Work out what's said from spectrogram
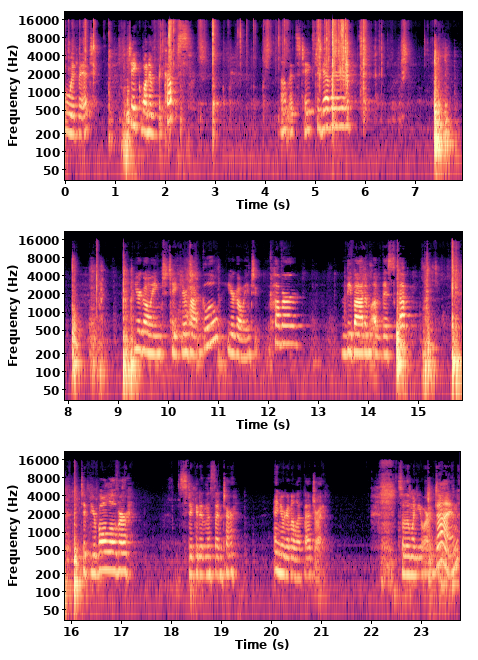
with it, take one of the cups. It's taped together. You're going to take your hot glue. You're going to cover the bottom of this cup. Tip your bowl over stick it in the center, and you're gonna let that dry. So then when you are done,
